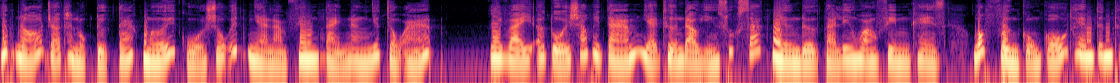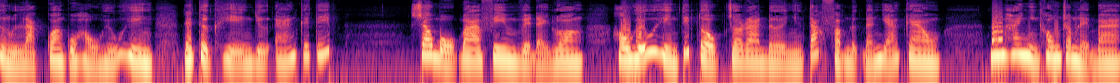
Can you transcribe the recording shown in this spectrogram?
giúp nó trở thành một tuyệt tác mới của số ít nhà làm phim tài năng nhất châu Á. Vì vậy, ở tuổi 68, giải thưởng đạo diễn xuất sắc nhận được tại Liên hoan phim Cannes góp phần củng cố thêm tinh thần lạc quan của Hậu Hiếu Hiền để thực hiện dự án kế tiếp. Sau bộ ba phim về Đài Loan, Hậu Hiếu Hiền tiếp tục cho ra đời những tác phẩm được đánh giá cao. Năm 2003,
